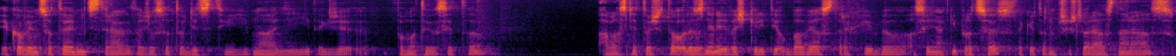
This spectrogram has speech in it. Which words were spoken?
Jako vím, co to je mít strach, zažil jsem to v dětství, mládí, takže pamatuju si to. A vlastně to, že to odezněly veškeré ty obavy a strachy, byl asi nějaký proces, taky to nepřišlo ráz na ráz.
